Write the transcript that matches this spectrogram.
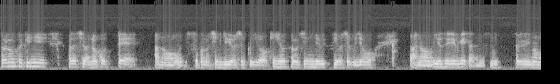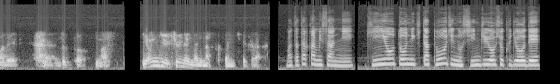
その時に私は残って、あのそこの真珠養殖場、金曜日の真珠養殖場をあの譲り受けたんです。それで今まで ずっといます。49年になります、ここに来てから。また高見さんに金曜島に来た当時の真珠養殖場で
